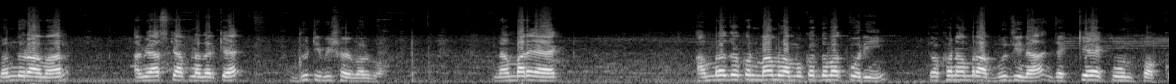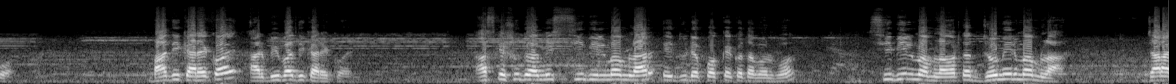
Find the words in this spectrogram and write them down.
বন্ধুরা আমার, আমি আজকে আপনাদেরকে দুটি বিষয় বলব। নাম্বার এক, আমরা যখন মামলা মোকদ্দমা করি, তখন আমরা বুঝি না যে কে কোন পক্ষ। বাদী কারে কয় আর বিবাদী কারে কয়। আজকে শুধু আমি সিভিল মামলার এই দুইটা পক্ষের কথা বলব। সিভিল মামলা অর্থাৎ জমির মামলা যারা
